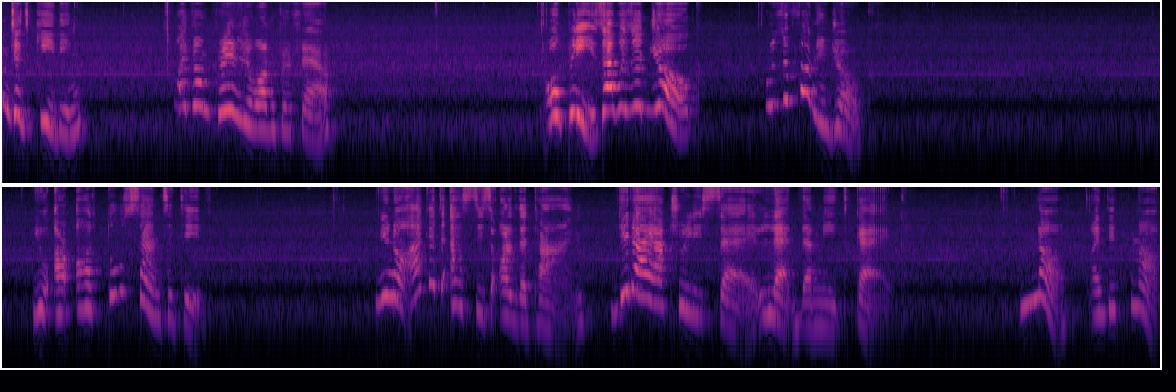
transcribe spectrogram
I'm just kidding. I don't really want to share. Oh, please, that was a joke. It was a funny joke. You are all too sensitive. You know, I get asked this all the time. Did I actually say let them eat cake? No, I did not.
